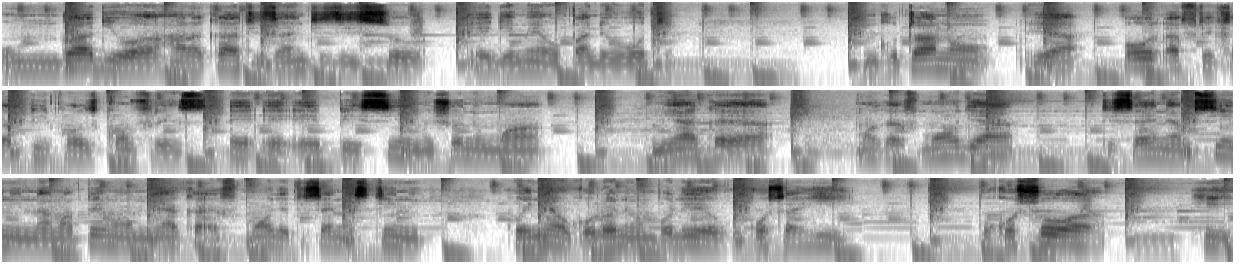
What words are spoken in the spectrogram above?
uundwaji wa harakati za nchi zisizoegemea upande wowote. Mkutano ya all africa peoples conference AAAPC mwishoni mwa miaka ya mwaka 1950 na mapema miaka 1960 kuenea ukoloni mamboleo kukosa hii kukosoa hii.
